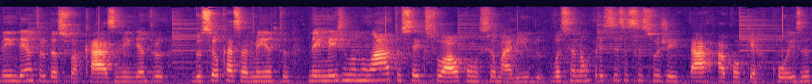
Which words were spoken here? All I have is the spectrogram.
nem dentro da sua casa, nem dentro do seu casamento, nem mesmo no ato sexual com o seu marido. Você não precisa se sujeitar a qualquer coisa,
